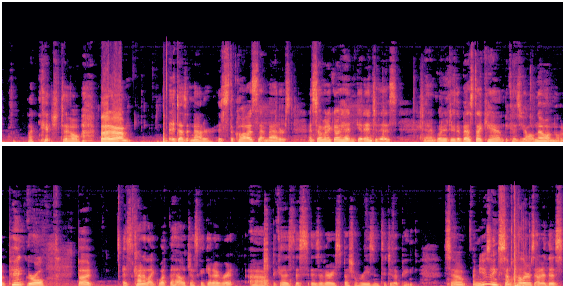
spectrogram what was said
I can't tell. But um, it doesn't matter. It's the cause that matters. And so I'm going to go ahead and get into this. And I'm going to do the best I can because y'all know I'm not a pink girl. But it's kind of like, what the hell, Jessica? Get over it. Uh, because this is a very special reason to do it pink. So I'm using some colors out of this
